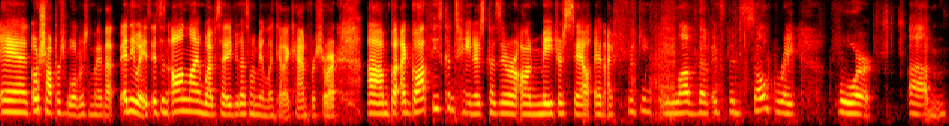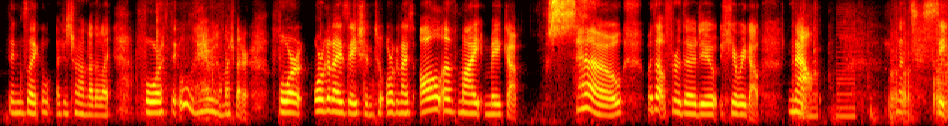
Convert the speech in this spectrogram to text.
and or shoppers world or something like that anyways it's an online website if you guys want me to link it i can for sure um, but i got these containers because they were on major sale and i freaking love them it's been so great for um things like oh i just turned on another light. For th- oh there we go much better. For organization to organize all of my makeup. So without further ado here we go. Now let's see.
